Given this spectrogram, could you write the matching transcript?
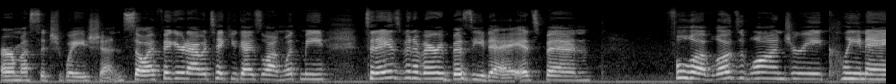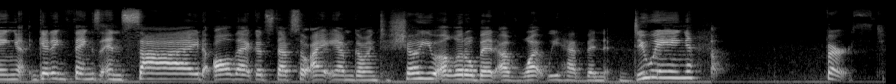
Irma situation. So I figured I would take you guys along with me. Today has been a very busy day. It's been full of loads of laundry, cleaning, getting things inside, all that good stuff. So I am going to show you a little bit of what we have been doing. First,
